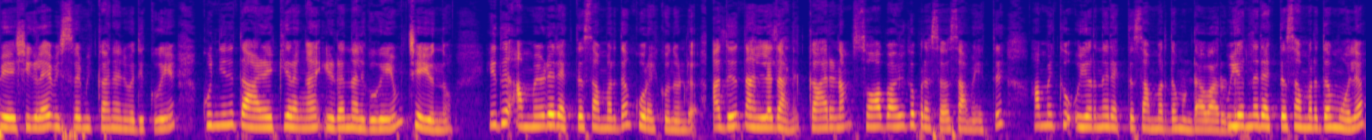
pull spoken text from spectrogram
പേശികളെ വിശ്രമിക്കാൻ അനുവദിക്കുകയും കുഞ്ഞിന് താഴേക്ക് ഇറങ്ങാൻ ഇടം നൽകുകയും ചെയ്യുന്നു. ഇത് അമ്മയുടെ രക്തസമ്മർദ്ദം കുറയ്ക്കുന്നുണ്ട്. അത് നല്ലതാണ്. കാരണം സ്വാഭാവിക പ്രസവ സമയത്ത് അമ്മയ്ക്ക് ഉയർന്ന രക്തസമ്മർദ്ദം ഉണ്ടാവാറുണ്ട്. ഉയർന്ന രക്തസമ്മർദ്ദം മൂലം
